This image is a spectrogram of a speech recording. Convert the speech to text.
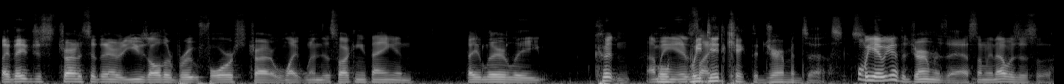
Like they just trying to sit there and use all their brute force to try to like win this fucking thing, and they literally couldn't. I mean, it was we like- did kick the Germans' ass. Oh yeah, we got the Germans' ass. I mean, that was just a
